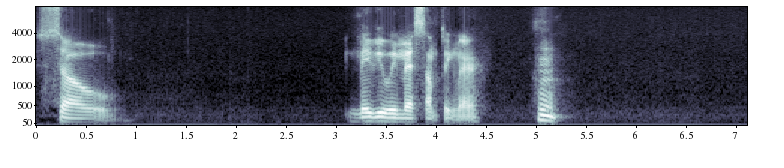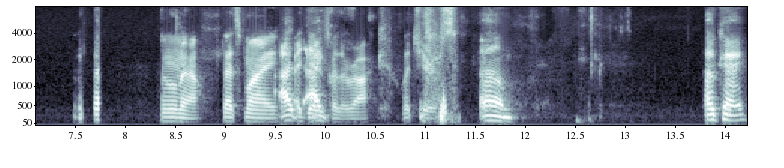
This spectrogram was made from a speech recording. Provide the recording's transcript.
so maybe we missed something there. Hmm. I don't know. That's my I- idea I- for the Rock. What's yours? Um. Okay,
